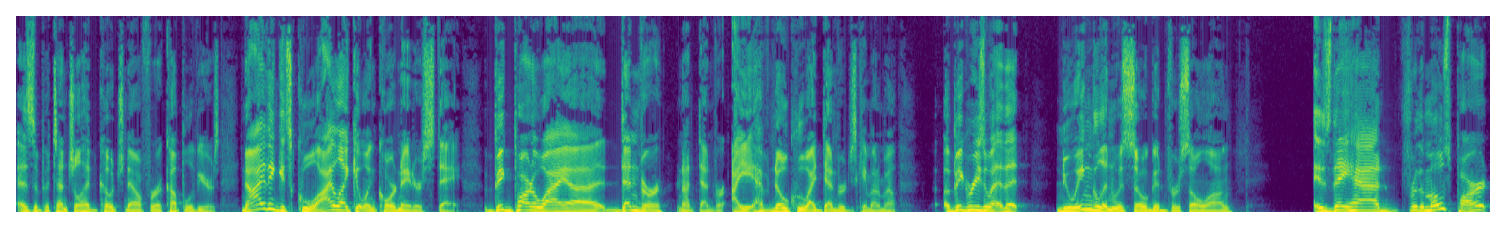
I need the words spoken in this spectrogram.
as a potential head coach now for a couple of years. Now, I think it's cool. I like it when coordinators stay. A big part of why uh, Denver, not Denver, I have no clue why Denver just came out of my mouth. A big reason why that New England was so good for so long is they had, for the most part,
